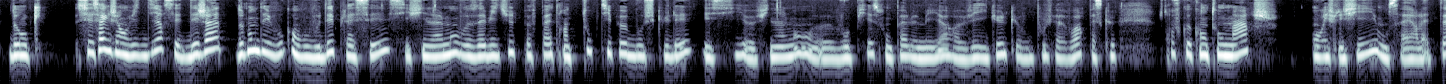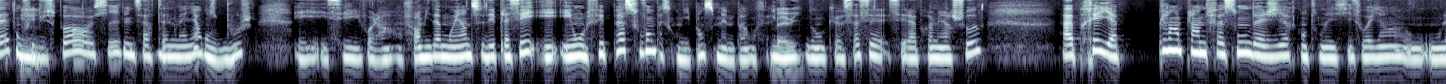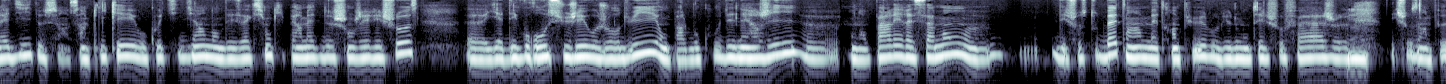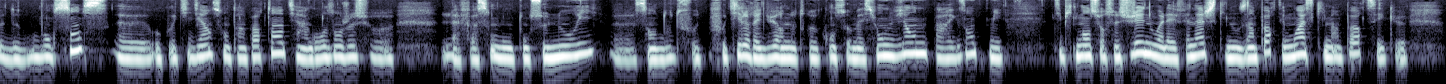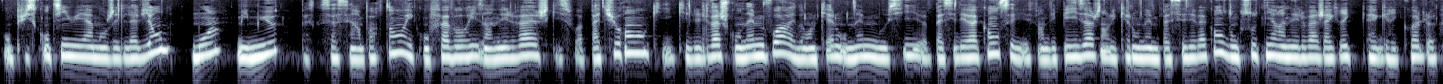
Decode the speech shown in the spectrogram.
Donc, c'est ça que j'ai envie de dire, c'est déjà, demandez-vous quand vous vous déplacez si finalement vos habitudes peuvent pas être un tout petit peu bousculées et si finalement vos pieds sont pas le meilleur véhicule que vous pouvez avoir. Parce que je trouve que quand on marche, on réfléchit, on s'aère la tête, on fait mm. du sport aussi d'une certaine manière, on se bouge. Et c'est voilà un formidable moyen de se déplacer. Et, et on le fait pas souvent parce qu'on n'y pense même pas en fait. Bah oui. Donc euh, ça c'est la première chose. Après il y a plein plein de façons d'agir quand on est citoyen. On, l'a dit, de s'impliquer au quotidien dans des actions qui permettent de changer les choses. Euh, il y a des gros sujets aujourd'hui. On parle beaucoup d'énergie. Euh, on en parlait récemment des choses toutes bêtes, hein, mettre un pull au lieu de monter le chauffage, euh, mm. des choses un peu de bon sens euh, au quotidien sont importantes. Il y a un gros enjeu sur euh, la façon dont on se nourrit. sans doute faut-il réduire notre consommation de viande, par exemple, mais typiquement sur ce sujet, nous à la FNH, ce qui nous importe, et moi ce qui m'importe, c'est que on puisse continuer à manger de la viande, moins, mais mieux, parce que ça c'est important, et qu'on favorise un élevage qui soit pâturant, qui, est l'élevage qu'on aime voir et dans lequel on aime aussi euh, passer des vacances, et enfin des paysages dans lesquels on aime passer des vacances. Donc soutenir un élevage agricole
